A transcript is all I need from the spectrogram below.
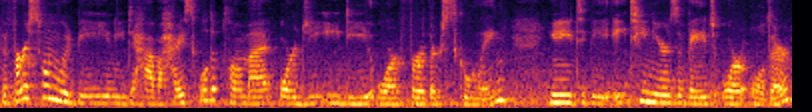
The first one would be you need to have a high school diploma or GED or further schooling. You need to be 18 years of age or older.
